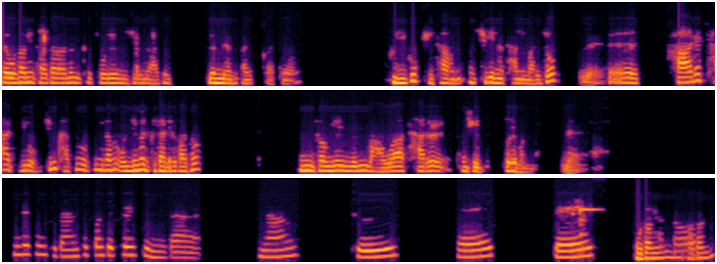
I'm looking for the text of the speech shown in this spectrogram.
에, 오상희 사단은 그 조리의 움직임을 아주 면밀하게 봐야 될 것 같아요. 그리고 귀상, 우측에 있는 상이 말이죠. 네. 에, 한의 차 뒤로, 지금 갈 수는 없습니다만 언젠간 그 자리를 가서 음성에 있는 마와 사를 동시에 노려봅니다. 네. 신대승 구단 첫 번째 트랙입니다. 하나, 둘, 셋, 넷, 오상희 다섯, 사단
